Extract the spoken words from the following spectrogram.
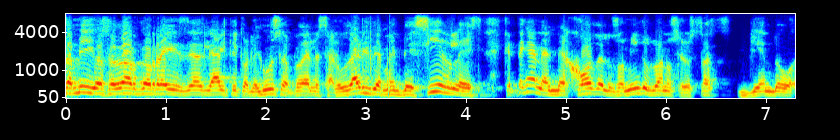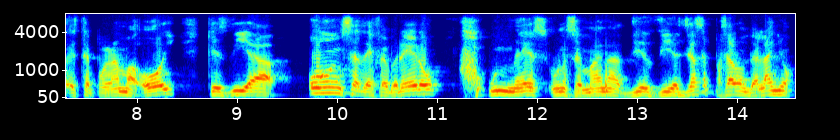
amigos, Eduardo Reyes de Leal, que con el gusto de poderles saludar y de bendecirles que tengan el mejor de los domingos. Bueno, si lo estás viendo este programa hoy, que es día 11 de febrero, un mes, una semana, 10 días, ya se pasaron del año.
